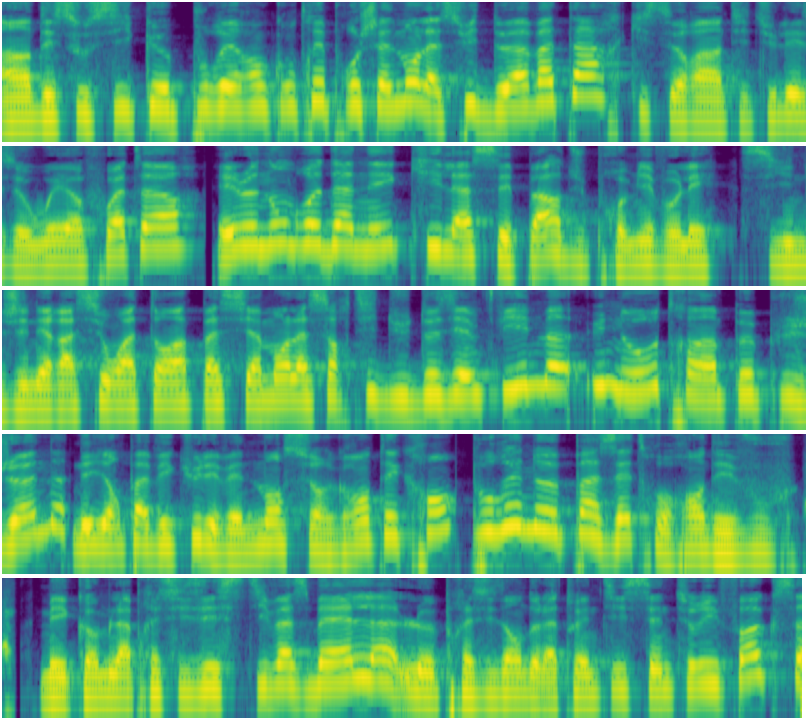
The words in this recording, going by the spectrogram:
Un des soucis que pourrait rencontrer prochainement la suite de Avatar, qui sera intitulée The Way of Water, est le nombre d'années qui la sépare du premier volet. Si une génération attend impatiemment la sortie du deuxième film, une autre, un peu plus jeune, n'ayant pas vécu l'événement sur grand écran, pourrait ne pas être au rendez-vous. Mais comme l'a précisé Steve Asbell, le président de la 20th Century Fox,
